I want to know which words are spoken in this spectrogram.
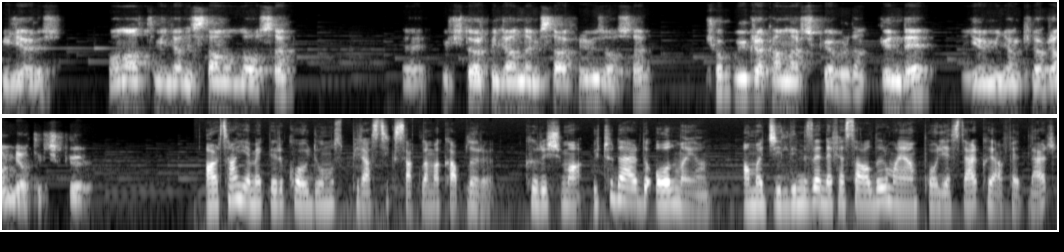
biliyoruz. 16 milyon İstanbullu olsa, e, 3-4 milyon da misafirimiz olsa çok büyük rakamlar çıkıyor buradan. Günde 20 milyon kilogram bir atık çıkıyor. Artan yemekleri koyduğumuz plastik saklama kapları, kırışma, ütü derdi olmayan ama cildimize nefes aldırmayan polyester kıyafetler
